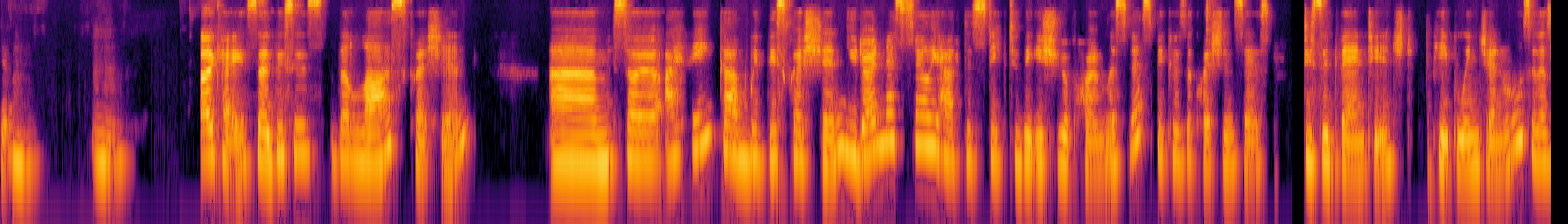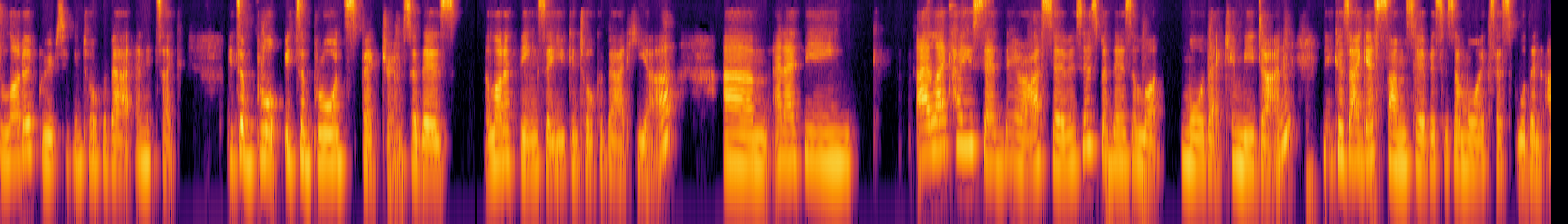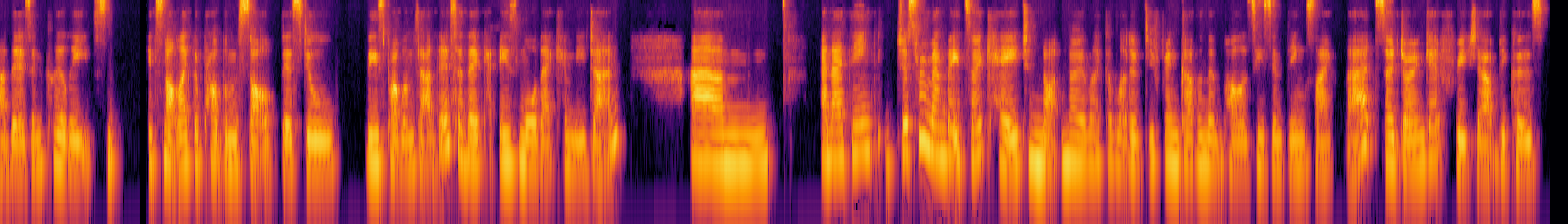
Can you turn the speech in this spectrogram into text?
Yeah. Mm-hmm. Okay, so this is the last question. Um, so I think um, with this question, you don't necessarily have to stick to the issue of homelessness because the question says disadvantaged people in general. So there's a lot of groups you can talk about, and it's like it's a it's a broad spectrum. So there's a lot of things that you can talk about here. Um, and I think I like how you said there are services, but there's a lot more that can be done because I guess some services are more accessible than others. And clearly, it's, it's not like the problem solved. There's still these problems out there. So there is more that can be done. Um, and I think just remember it's okay to not know like a lot of different government policies and things like that. So don't get freaked out because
